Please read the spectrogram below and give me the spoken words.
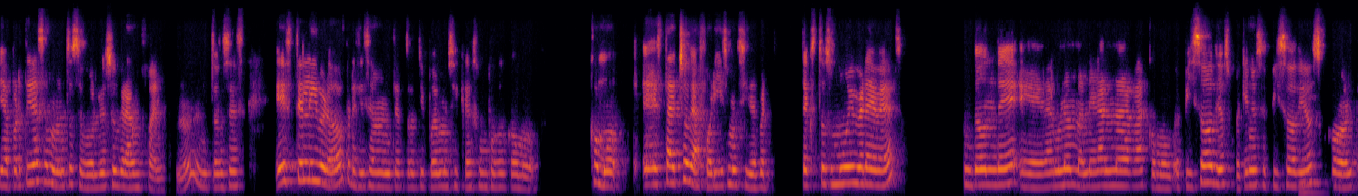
y a partir de ese momento se volvió su gran fan, ¿no? Entonces, este libro, precisamente otro tipo de música, es un poco como, como está hecho de aforismos y de textos muy breves, donde eh, de alguna manera narra como episodios, pequeños episodios con,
